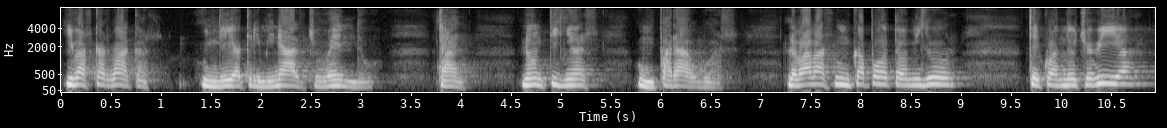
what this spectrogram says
Ibas cas vacas un día criminal chovendo, tal, non tiñas un paraguas. Levabas un capote ao millor que cando chovía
